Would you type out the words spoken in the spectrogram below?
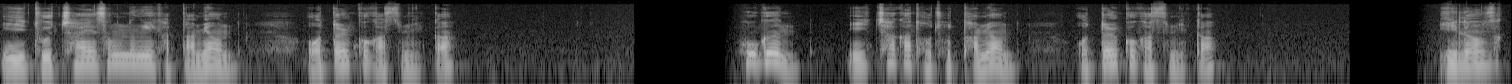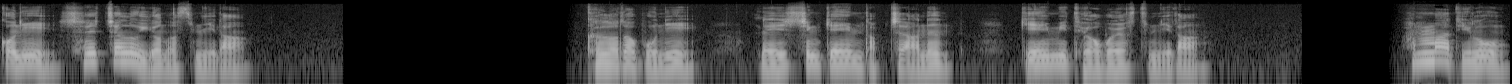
이 두 차의 성능이 같다면 어떨 것 같습니까? 혹은 이 차가 더 좋다면 어떨 것 같습니까? 이런 사건이 실제로 일어났습니다. 그러다 보니 레이싱 게임답지 않은 게임이 되어버렸습니다. 한마디로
